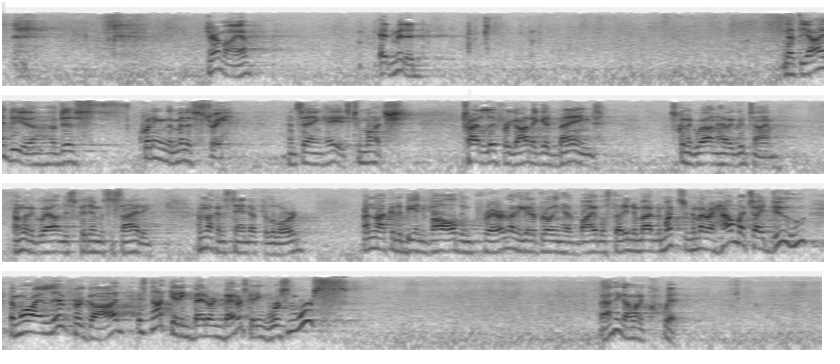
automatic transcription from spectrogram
Jeremiah admitted that the idea of just quitting the ministry and saying, hey, it's too much. Try to live for God, I get banged. I'm just going to go out and have a good time. I'm going to go out and just fit in with society. I'm not going to stand up for the Lord. I'm not going to be involved in prayer. I'm not going to get up early and have Bible study. No matter, much, no matter how much I do, the more I live for God, it's not getting better and better. It's getting worse and worse. I think I want to quit.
